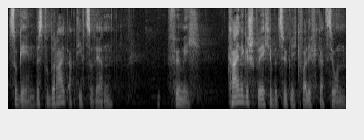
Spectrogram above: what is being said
zu gehen? Bist du bereit, aktiv zu werden? Für mich. Keine Gespräche bezüglich Qualifikationen.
